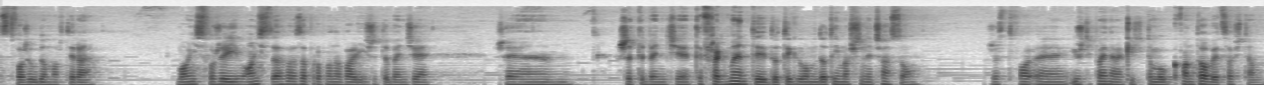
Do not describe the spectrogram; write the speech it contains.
stworzył do Mortyra, bo oni stworzyli, oni zaproponowali, że to będzie, że, że to będzie te fragmenty do, tego, do tej maszyny czasu, że stwor, e, już nie pamiętam, jakiś to był kwantowy coś tam,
